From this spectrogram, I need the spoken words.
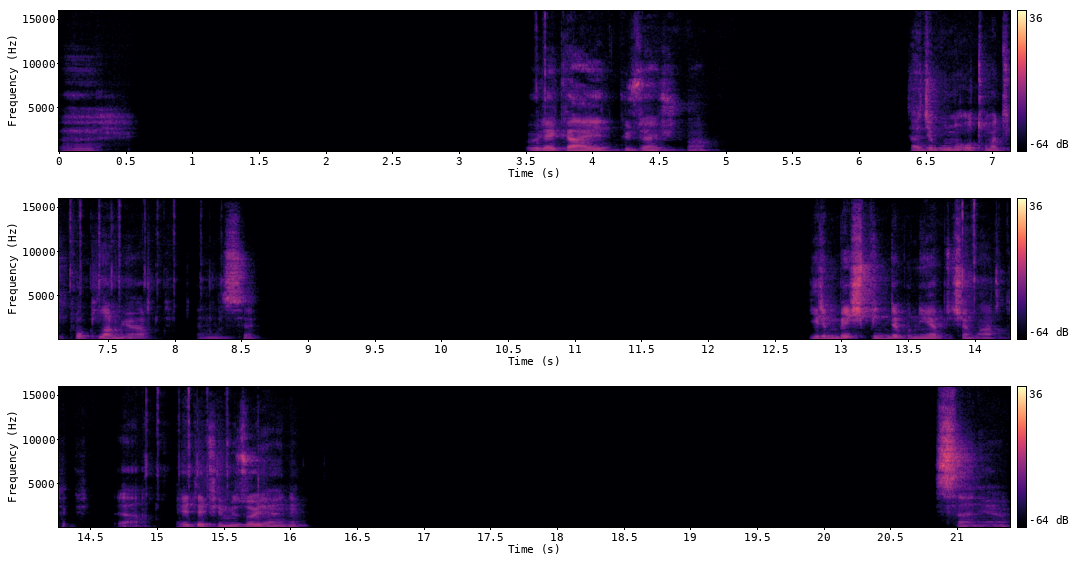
Ee, öyle gayet güzel şu an. Sadece bunu otomatik toplamıyor artık kendisi. 25 binde bunu yapacağım artık. Ya, hedefimiz o yani. Bir saniye.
